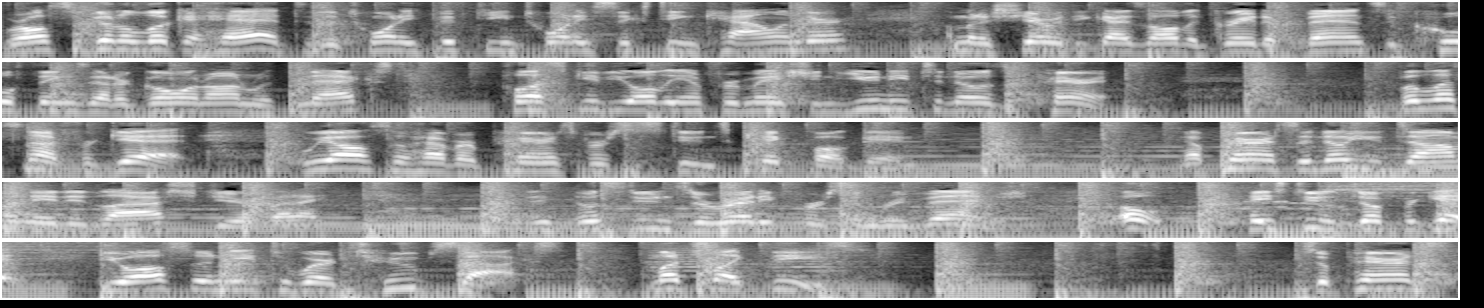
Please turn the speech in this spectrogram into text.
We're also going to look ahead to the 2015-2016 calendar. I'm going to share with you guys all the great events and cool things that are going on with NEXT, plus give you all the information you need to know as a parent. But let's not forget, we also have our parents versus students kickball game. Now, parents, I know you dominated last year, but I, those students are ready for some revenge. Oh, hey students, don't forget, you also need to wear tube socks, much like these. So parents,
